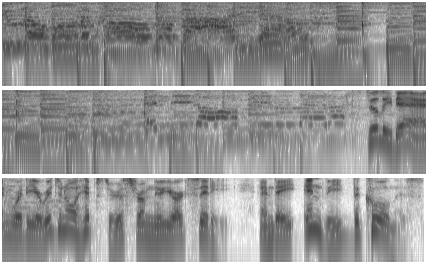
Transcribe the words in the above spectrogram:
You don't wanna call nobody else. Send it off in a letter. Steely Dan were the original hipsters from New York City, and they envied the coolness,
